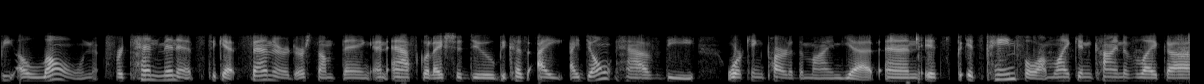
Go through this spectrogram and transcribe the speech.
be alone for 10 minutes to get centered or something and ask what I should do because I I don't have the working part of the mind yet and it's it's painful. I'm like in kind of like a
